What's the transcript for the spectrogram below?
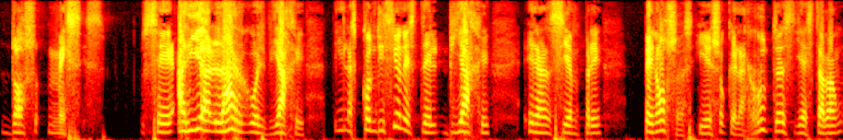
dos meses. Se haría largo el viaje y las condiciones del viaje eran siempre penosas y eso que las rutas ya estaban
